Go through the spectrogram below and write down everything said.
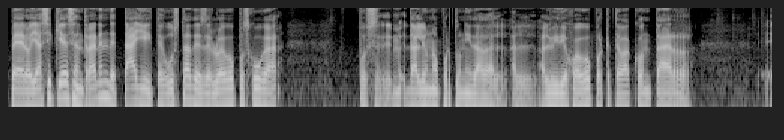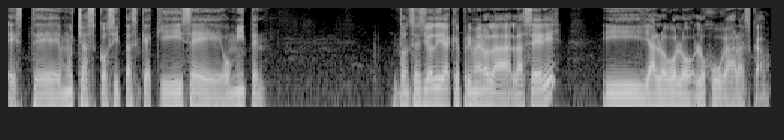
pero ya si quieres entrar en detalle y te gusta desde luego pues jugar, pues eh, dale una oportunidad al, al- al videojuego porque te va a contar este muchas cositas que aquí se omiten. Entonces yo diría que primero la, la serie y ya luego lo, lo jugaras, cabrón.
